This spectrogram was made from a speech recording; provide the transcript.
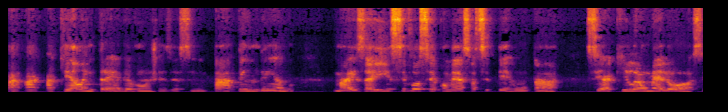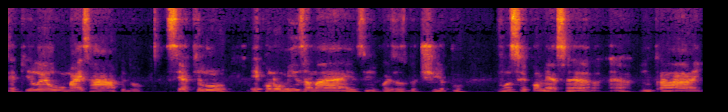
a, a, aquela entrega, vamos dizer assim, tá atendendo. Mas aí se você começa a se perguntar se aquilo é o melhor, se aquilo é o mais rápido, se aquilo economiza mais e coisas do tipo, você começa a entrar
